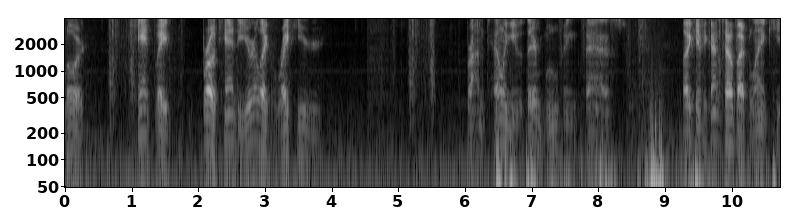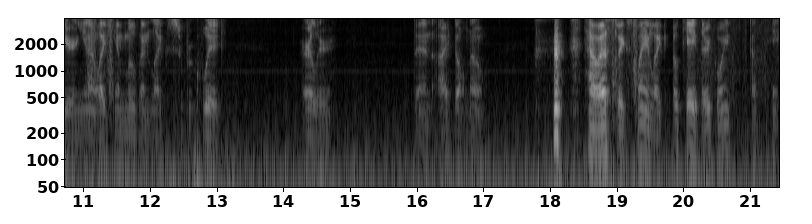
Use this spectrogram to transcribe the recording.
lord. Can't wait, bro, Candy, you're like right here. Bro, I'm telling you, they're moving fast. Like, if you can tell by Blank here, you know, like him moving, like, super quick earlier, then I don't know how else to explain. Like, okay, they're going... Oh, hey,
